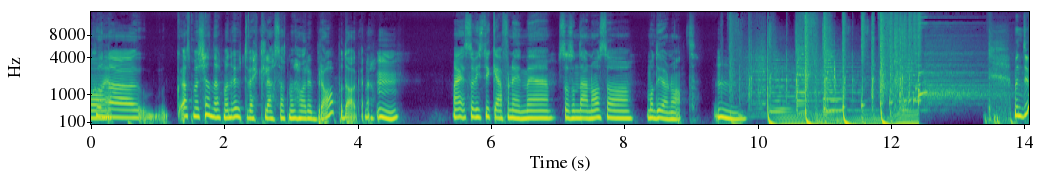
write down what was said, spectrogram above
och kunna, att man känner att man utvecklas och att man har det bra på dagarna. Mm. Nei, så hvis du ikke er fornøyd med sånn som det er nå, så må du gjøre noe annet. Men du,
